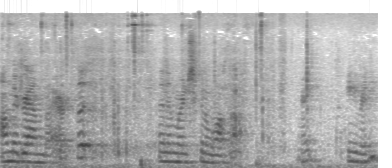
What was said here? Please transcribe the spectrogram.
on the ground by our foot. And then we're just gonna walk off. All right, are you ready?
